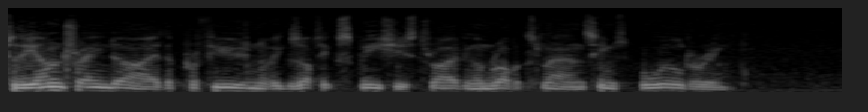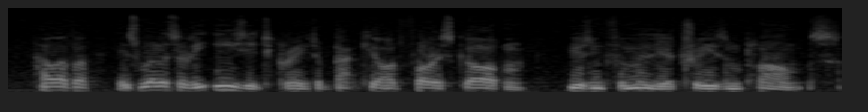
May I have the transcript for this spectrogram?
To the untrained eye, the profusion of exotic species thriving on Robert's land seems bewildering. However, it's relatively easy to create a backyard forest garden using familiar trees and plants.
